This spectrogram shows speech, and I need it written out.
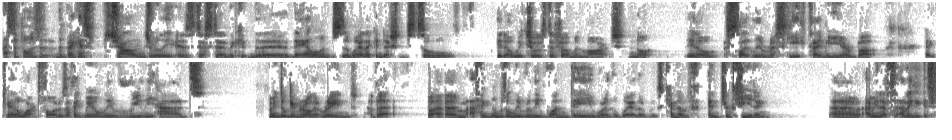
I suppose the biggest challenge really is just uh, the, the the elements, the weather conditions. So, you know, we chose to film in March, not you know, a slightly risky time of year, but it kind of worked for us. I think we only really had, I mean, don't get me wrong, it rained a bit, but um, I think there was only really one day where the weather was kind of interfering. Uh, I mean, I think it's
